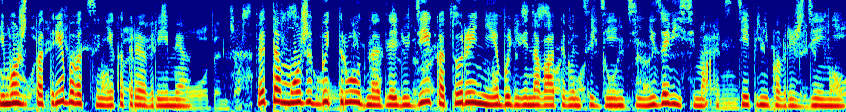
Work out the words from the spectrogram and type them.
и может потребоваться некоторое время. Это может быть трудно для людей, которые не были виноваты в инциденте, независимо от степени повреждений.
